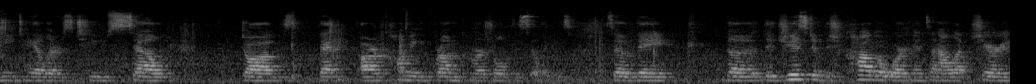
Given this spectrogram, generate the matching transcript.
retailers to sell dogs that are coming from commercial facilities. So they, the, the gist of the Chicago ordinance, and I'll let Cherie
